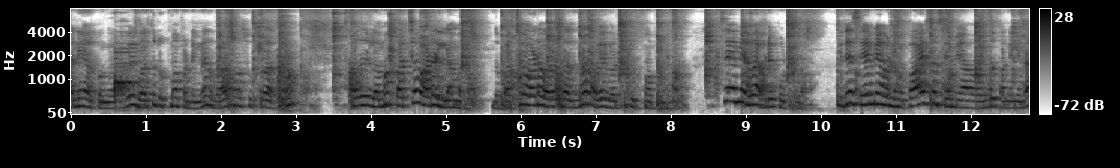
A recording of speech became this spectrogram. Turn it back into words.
தனியாக இருக்குங்க. ரவை வறுத்துட்டு உப்புமா பண்ணிங்கன்னா அது வாசனை சூப்பராக இருக்கும். அது இல்லாமல் பச்சை வாடை இல்லாமல் இருக்கும். இந்த பச்சை வாடை வரக்கூடாதுன்னா ரவையை வறுத்துட்டு உப்புமா பண்ணுறது சேமியாவை அப்படியே போட்டுக்கலாம். இதே சேமியாவை நீங்கள் பாயசம் சேமியாவை வந்து பண்ணீங்கன்னா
